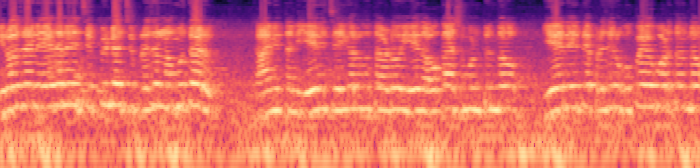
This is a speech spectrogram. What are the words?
ఈ రోజు ఆయన ఏదైనా చెప్పిండొచ్చు ప్రజలు నమ్ముతారు. కానీ తను ఏది చేయగలుగుతాడో ఏది అవకాశం ఉంటుందో ఏదైతే ప్రజలకు ఉపయోగపడుతుందో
